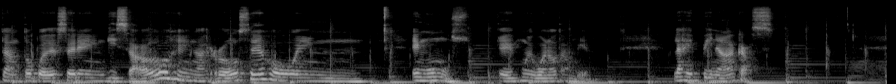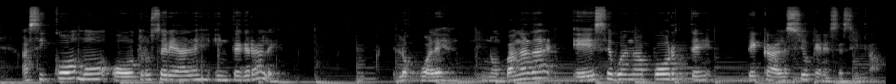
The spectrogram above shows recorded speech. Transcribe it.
Tanto puede ser en guisados, en arroces o en, en hummus, que es muy bueno también. Las espinacas. Así como otros cereales integrales, los cuales nos van a dar ese buen aporte de calcio que necesitamos.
